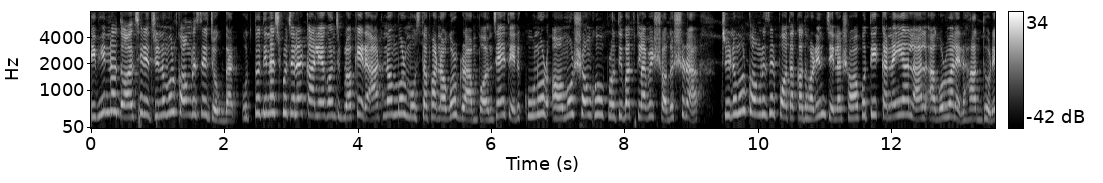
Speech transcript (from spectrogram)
বিভিন্ন দল ছেড়ে তৃণমূল কংগ্রেসে যোগদান। উত্তর দিনাজপুর জেলার কালিয়াগঞ্জ ব্লকের আট নম্বর মোস্তাফানগর গ্রাম পঞ্চায়েতের কুনুর অমর সংঘ প্রতিবাদ ক্লাবের সদস্যরা তৃণমূল কংগ্রেসের পতাকা ধরেন জেলা সভাপতি কানাইয়া লাল আগরওয়ালের হাত ধরে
